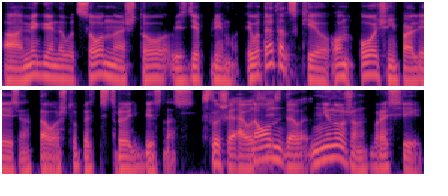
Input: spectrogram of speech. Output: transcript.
а, мега инновационное, что везде примут. И вот этот skill, он очень полезен для того, чтобы строить бизнес. Слушай, а вот Но он давай... не нужен в России.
